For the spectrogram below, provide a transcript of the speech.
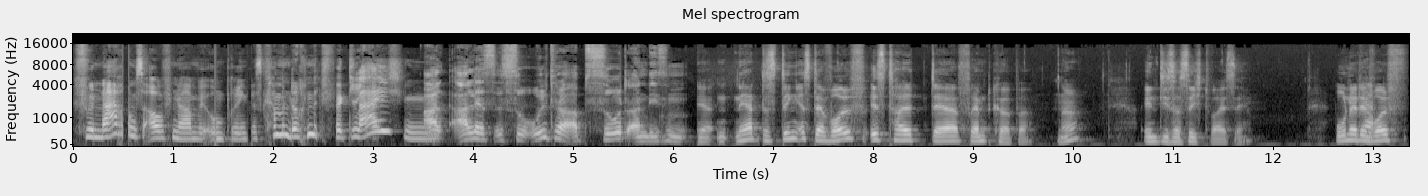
für Nahrungsaufnahme umbringt. Das kann man doch nicht vergleichen. All, alles ist so ultra absurd an diesem. Ja, naja, das Ding ist, der Wolf ist halt der Fremdkörper, ne? In dieser Sichtweise. Ohne den ja. Wolf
